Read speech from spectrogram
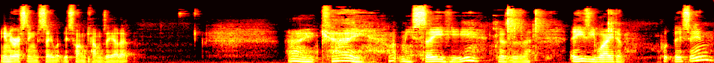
Interesting to see what this one comes out at. Okay, let me see here, because there's an easy way to put this in.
